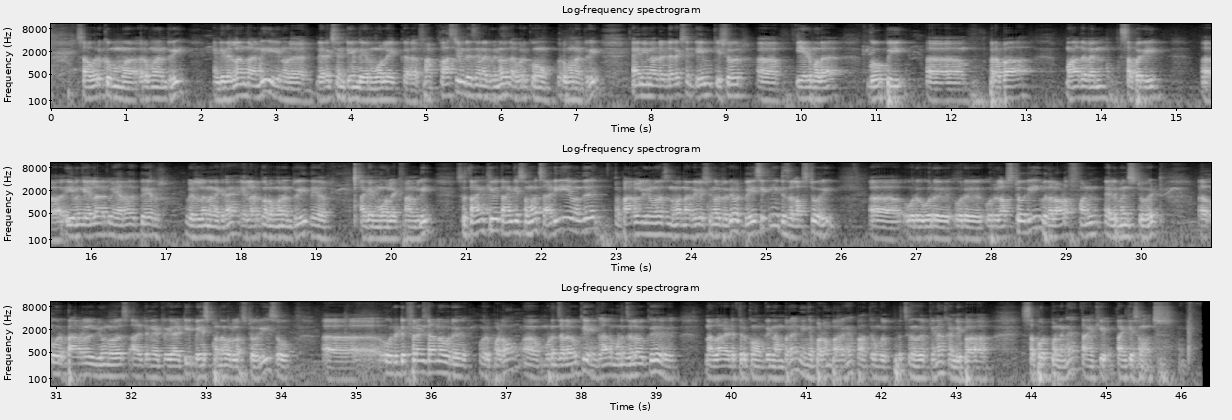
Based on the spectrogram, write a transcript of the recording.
ஸோ அவருக்கும் ரொம்ப நன்றி. அண்ட் இதெல்லாம் தாண்டி என்னோட direction team there more like costume designer Vinod அவருக்கும் ரொம்ப நன்றி. அண்ட் என்னோட டைரக்ஷன் டீம் கிஷோர் ஏழுமலை கோபி பிரபா மாதவன் சபரி இவங்க எல்லாருக்கும் யாராவது பேர் விடலன்னு நினைக்கிறேன். எல்லாருக்கும் ரொம்ப நன்றி. There again more like family so thank you thank you so much Adiye வந்து பேரல் யூனிவர்ஸ் இந்த மாதிரி நிறைய விஷயங்கள் இருக்குது but basically it is a love story ஒரு ஒரு ஒரு ஒரு love story with lot of fun elements to it ஒரு parallel universe alternate reality base பண்ண ஒரு லவ் ஸ்டோரி ஸோ ஒரு டிஃப்ரெண்ட்டான ஒரு ஒரு படம் uh, முடிஞ்ச அளவுக்கு எங்களால் முடிஞ்ச அளவுக்கு நல்லா எடுத்திருக்கோம் அப்படின்னு நம்புகிறேன் நீங்கள் படம் பாருங்கள் பார்த்து உங்களுக்கு பிடிச்சிருந்தது அப்படின்னா கண்டிப்பாக சப்போர்ட் பண்ணுங்கள் தேங்க்யூ தேங்க்யூ ஸோ மச்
